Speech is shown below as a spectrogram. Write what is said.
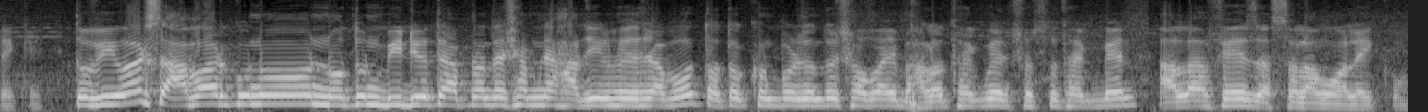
থেকে। তো ভিউয়ার্স আবার কোনো নতুন ভিডিওতে আপনাদের সামনে হাজির হয়ে যাব। ততক্ষণ পর্যন্ত সবাই ভালো থাকবেন, সুস্থ থাকবেন। আল্লাহ হাফেজ, আসসালামু আলাইকুম।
